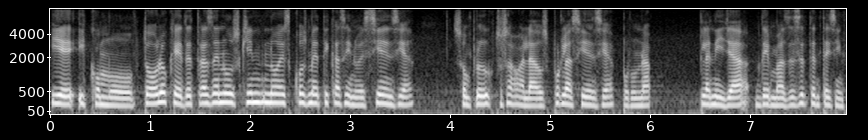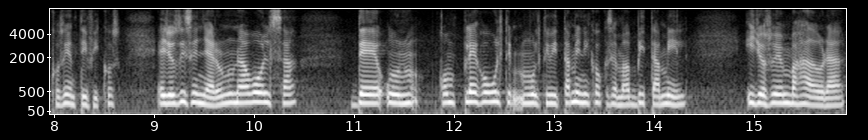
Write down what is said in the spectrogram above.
y, eh, como todo lo que hay detrás de Nuskin no es cosmética sino es ciencia, son productos avalados por la ciencia, por una planilla de más de 75 científicos, ellos diseñaron una bolsa de un complejo multi- multivitamínico que se llama Vitamil y yo soy embajadora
